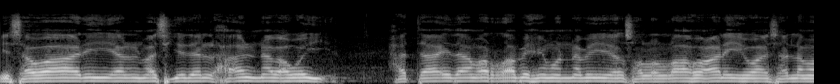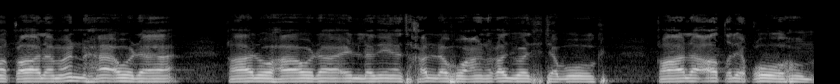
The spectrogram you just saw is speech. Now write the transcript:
بسواري المسجد النبوي حتى إذا مر بهم النبي صلى الله عليه وسلم قال من هؤلاء؟ قالوا هؤلاء الذين تخلفوا عن غزوة تبوك. قال أطلقوهم.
